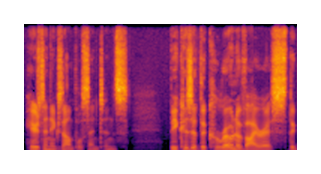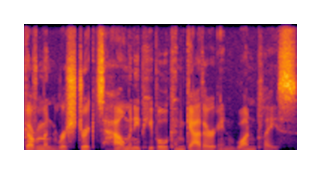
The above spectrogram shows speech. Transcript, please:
Here's an example sentence. Because of the coronavirus, the government restricts how many people can gather in one place.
